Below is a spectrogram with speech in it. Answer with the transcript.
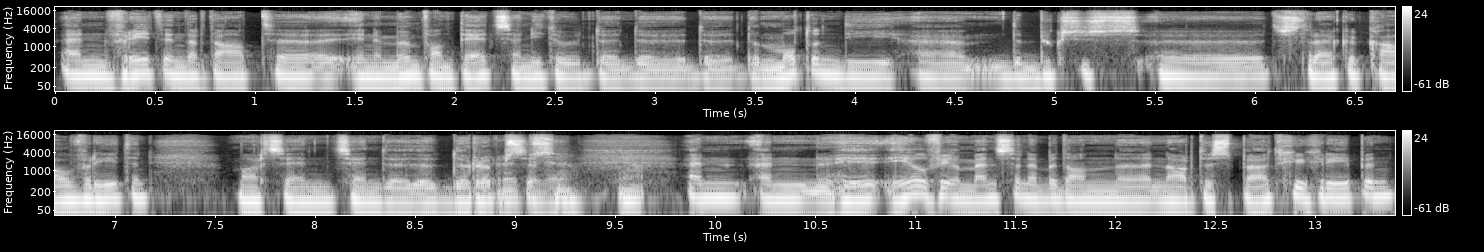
En vreet inderdaad eh, in een mum van tijd zijn niet de, de, de, de, motten die eh, de buxusstruiken kaal vreten. Maar zijn, zijn de, de, de rupsen. Rupsen, hè. ja. En, en he- heel veel mensen hebben dan eh, naar de spuit gegrepen.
